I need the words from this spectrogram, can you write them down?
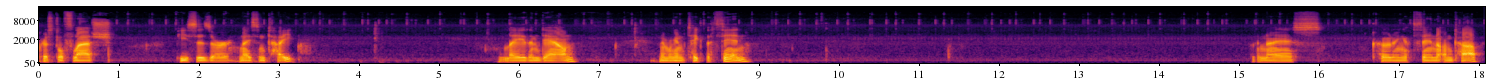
krystal flash pieces are nice and tight. Lay them down. Then we're going to take the thin a nice coating of thin on top.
